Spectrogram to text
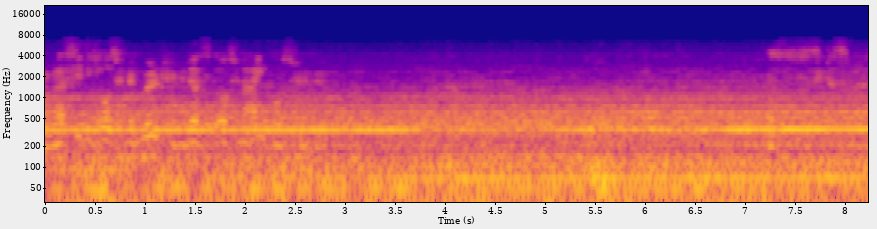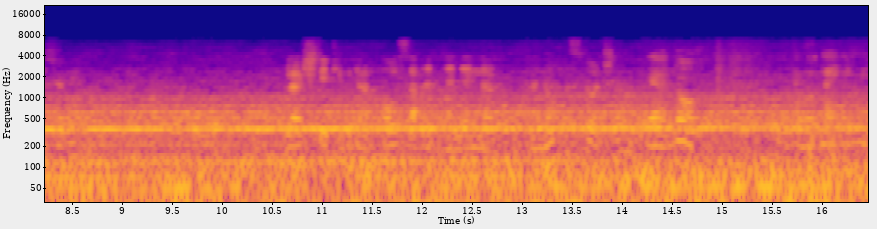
Aber das sieht nicht aus wie eine Mülltüte, das sieht aus wie eine Einkaufstüte. Gleich steht hier wieder außerhalb der Länder. Ja, noch ist Deutschland. Ja, noch. Aber gleich nicht mehr.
